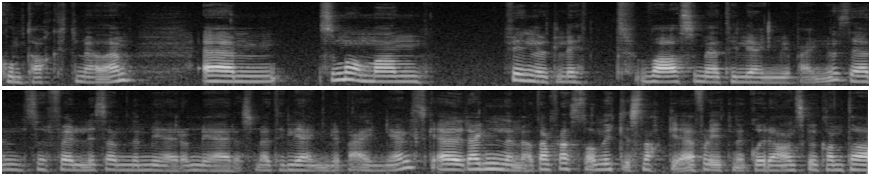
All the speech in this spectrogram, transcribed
kontakt med dem. Em, så må man finne ut litt hva som er tilgjengelig på engelsk. Det er selvfølgelig så er mer og mer som er tilgjengelig på engelsk. Jeg regner med at de fleste ikke snakker flytende koreansk og kan ta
